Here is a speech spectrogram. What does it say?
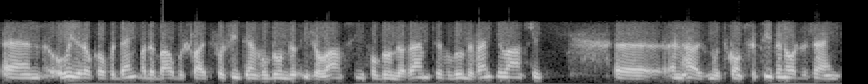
En hoe je er ook over denkt, maar de bouwbesluit voorziet in voldoende isolatie, voldoende ruimte, voldoende ventilatie. Eh, een huis moet constructief in orde zijn.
